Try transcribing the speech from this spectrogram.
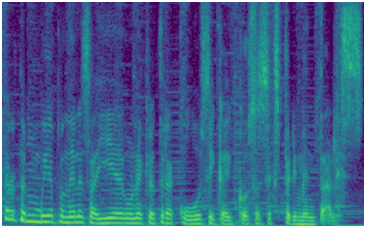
pero también voy a ponerles ahí alguna que otra acústica y cosas experimentales.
